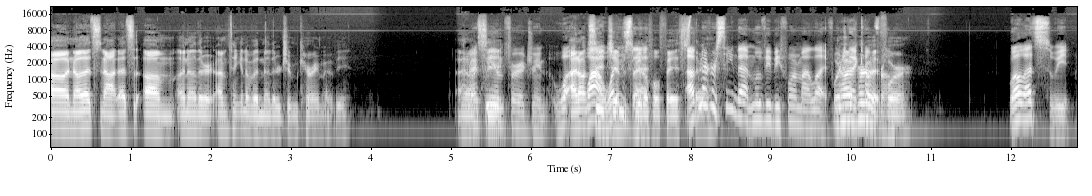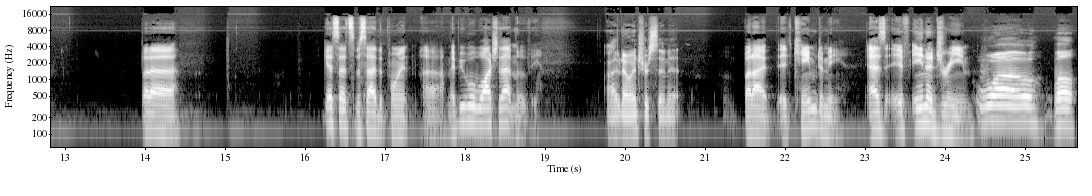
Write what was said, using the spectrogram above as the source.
Oh no, that's not. That's um another. I'm thinking of another Jim Carrey movie. I don't Requiem see. for a Dream. What? I don't wow, see Jim's beautiful face. I've there. never seen that movie before in my life. Where no, did I've that heard come of it from? for. Well, that's sweet. But uh guess that's beside the point. Uh maybe we'll watch that movie. I have no interest in it. But I it came to me as if in a dream. Whoa. Well,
